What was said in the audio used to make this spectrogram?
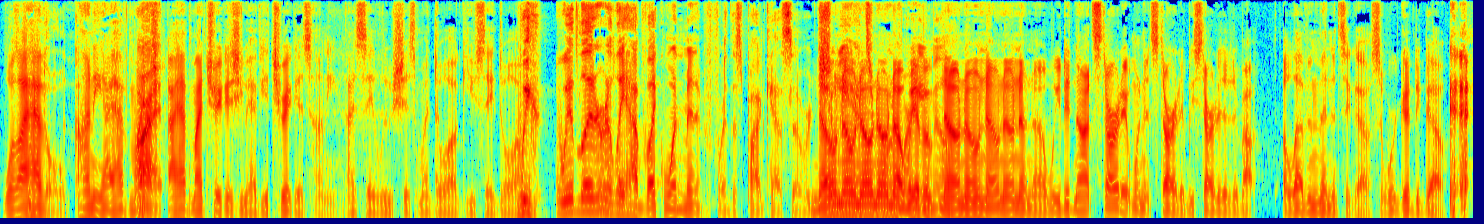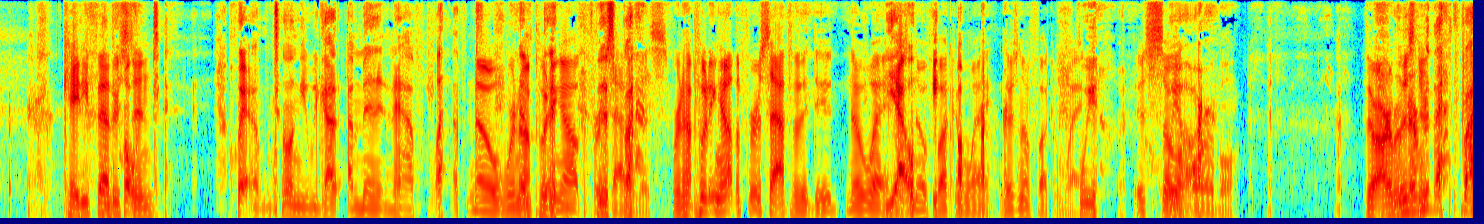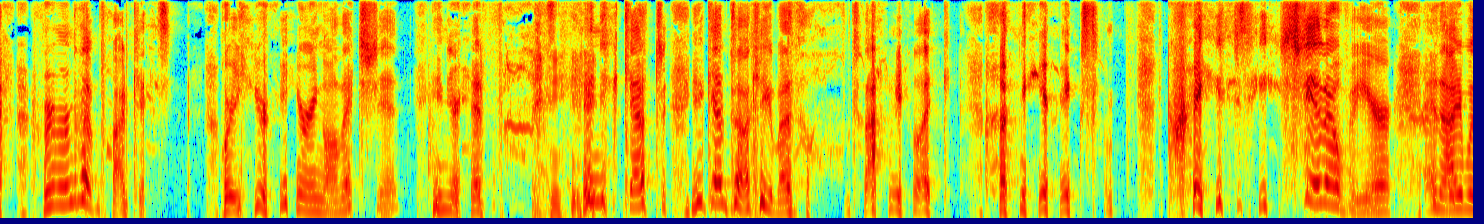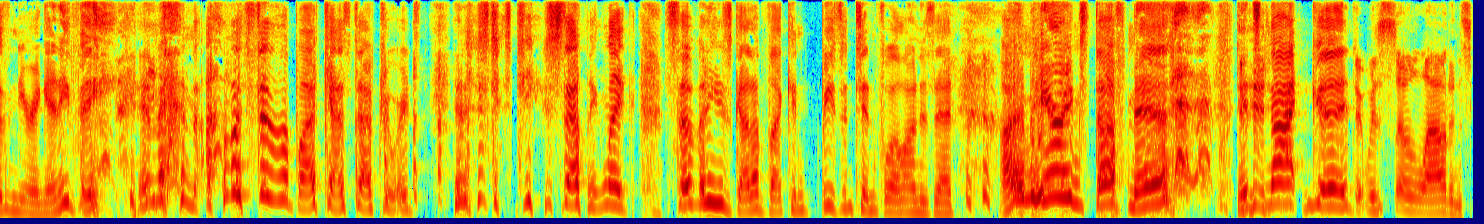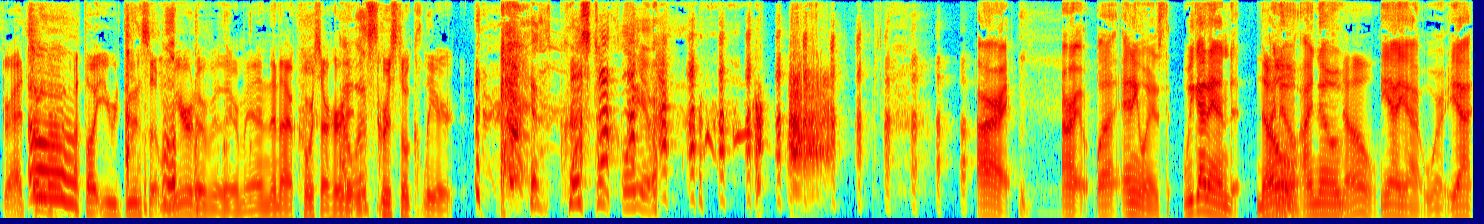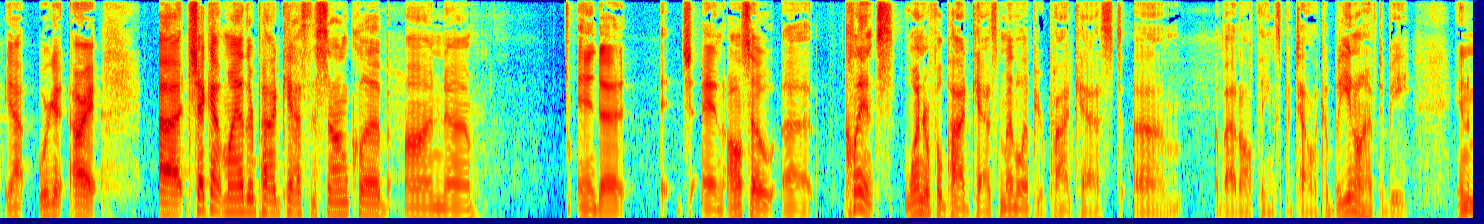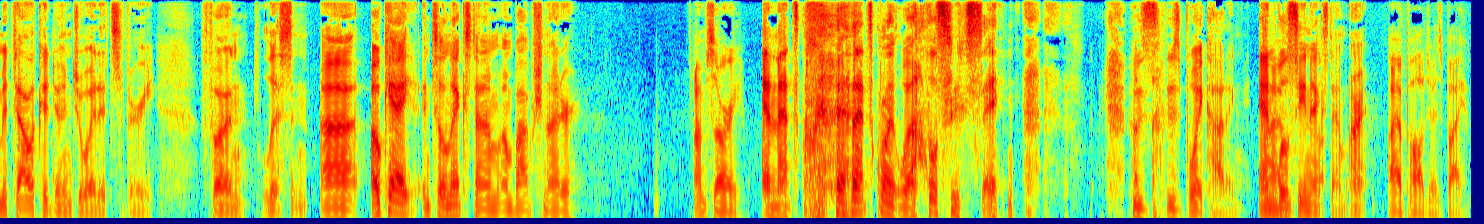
Well, I have, dog. honey. I have my, right. I have my triggers. You have your triggers, honey. I say Lucius, my dog. You say dog. We we literally have like one minute before this podcast's over. no, Should no, no, no, no. We have a, no, no, no, no, no, no. We did not start it when it started. We started it about 11 minutes ago, so we're good to go. Katie Featherston. Wait, I'm telling you, we got a minute and a half left. No, we're not putting out the first half of this. We're not putting out the first half of it, dude. No way. Yeah, There's no fucking way. There's no fucking way. We are. it's so we are. horrible. There are remember listeners. that. po- Remember that podcast where you're hearing all that shit in your headphones, and you kept you kept talking about it the whole time. You're like, I'm hearing some crazy shit over here, and I wasn't hearing anything. And then I listened to the podcast afterwards, and it's just you sounding like somebody who's got a fucking piece of tinfoil on his head. I'm hearing stuff, man. It's not good. It was so loud and scratchy. Oh. I thought you were doing something weird over there, man. And Then I, of course I heard I it. It's crystal clear. It's crystal clear. All right. All right. Well, anyways, we got to end it. No. I know. I know. No. Yeah, yeah. We're yeah, yeah. We're good. All right. Uh, check out my other podcast, The Song Club, on uh, and uh, and also uh, Clint's wonderful podcast, Metal Up Your Podcast, um, about all things Metallica. But you don't have to be into Metallica to enjoy it. It's very fun. Listen. Uh, okay. Until next time, I'm Bob Schneider. I'm sorry. And that's that's Clint Wells who's saying who's who's boycotting. And we'll see you next time. All right. I apologize. Bye.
